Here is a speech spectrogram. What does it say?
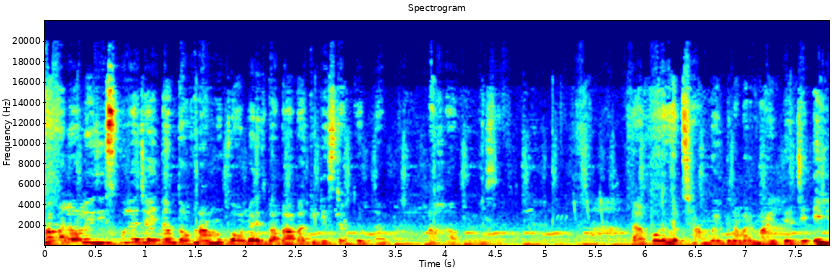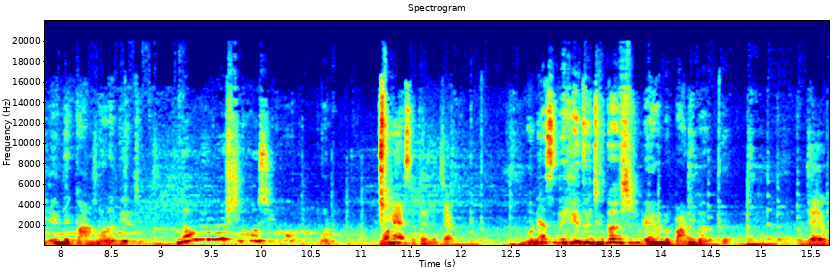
সকালে অলওয়েজ স্কুলে যাইতাম তখন আম্মুকে অলওয়েজ বা বাবাকে ডিস্টার্ব করতাম। আহা তারপরে হচ্ছে আম্মু একদিন আমার মাইর দিয়েছে এই এমনি কান মরা দিয়েছে। না না, না, শিখো শিখো। পরে। মনে আছে তাহলে যাক। মনে আছে দেখে তো জুতা এখনও পারি বাঁধতে। যাই হোক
